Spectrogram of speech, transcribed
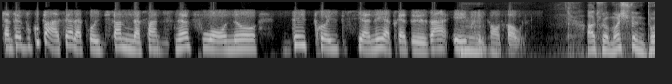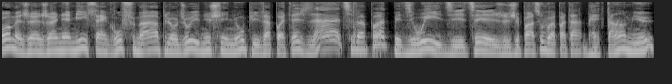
ça me fait beaucoup penser à la prohibition en 1919 où on a déprohibitionné après deux ans et pris le contrôle. En tout cas, moi, je fume pas, mais j'ai un ami, c'est un gros fumeur, puis l'autre jour, il est venu chez nous, puis il vapotait. Je dis, ah, tu vapotes? Puis il dit, oui. Il dit, tu sais, j'ai pensé au vapotant. Ben, tant mieux.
